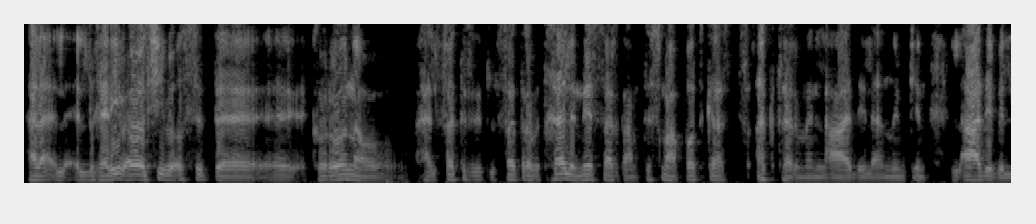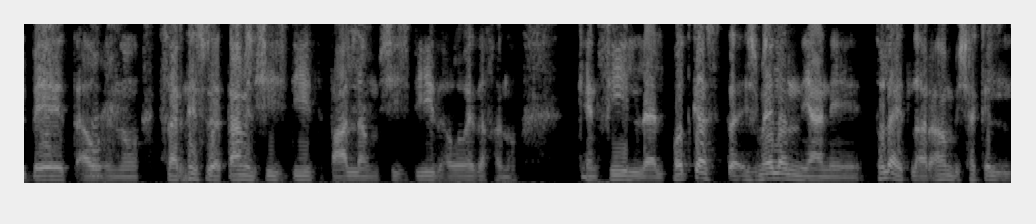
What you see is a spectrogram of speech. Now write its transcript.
هلأ ال- الغريب أول شيء بقصة آه، آه، كورونا وهالفتره الفترة بتخيل الناس صارت عم تسمع بودكاست أكثر من العادة لأنه يمكن القعدة بالبيت أو. إنه صار الناس بدها تعمل شيء جديد تتعلم شيء جديد أو هذا فإنه كان في ال- البودكاست اجمالا يعني طلعت الأرقام بشكل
